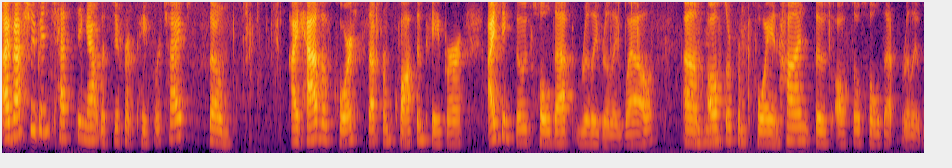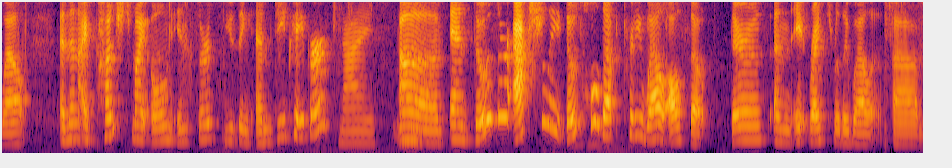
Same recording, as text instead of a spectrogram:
I've actually been testing out with different paper types. So I have, of course, stuff from cloth and paper. I think those hold up really, really well. Um, Mhm. Also from Poi and Hun, those also hold up really well. And then I punched my own inserts using MD paper. Nice. Mhm. Um, and those are actually those hold up pretty well also. There's and it writes really well. Um,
